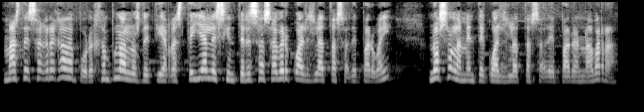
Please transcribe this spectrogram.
más desagregada, por ejemplo, a los de Tierra Estella les interesa saber cuál es la tasa de paro ahí, no solamente cuál es la tasa de paro en Navarra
